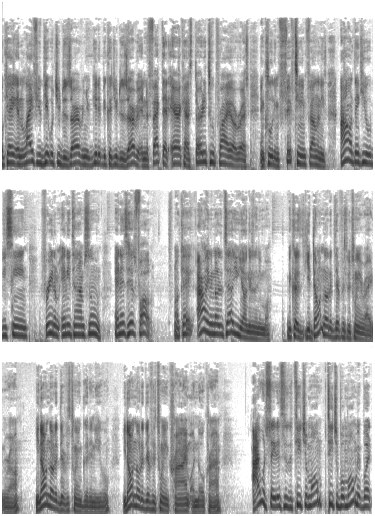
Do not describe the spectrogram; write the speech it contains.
Okay, in life you get what you deserve and you get it because you deserve it. And the fact that Eric has 32 prior arrests, including 15 felonies, I don't think he will be seeing freedom anytime soon. And it's his fault. Okay, I don't even know to tell you youngins anymore because you don't know the difference between right and wrong. You don't know the difference between good and evil. You don't know the difference between crime or no crime. I would say this is a teacher mom- teachable moment, but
